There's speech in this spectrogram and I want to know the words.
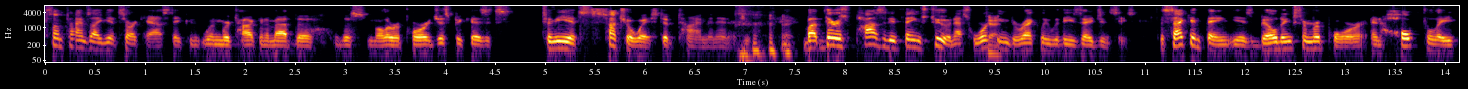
sometimes I get sarcastic when we're talking about the this Mueller report, just because it's to me it's such a waste of time and energy. but there's positive things too, and that's working Okay. directly with these agencies. The second thing is building some rapport and hopefully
